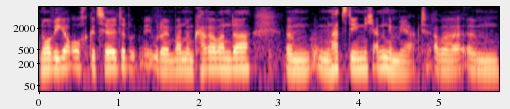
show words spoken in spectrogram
Norweger auch gezeltet oder waren mit dem Caravan da. Ähm, man hat es denen nicht angemerkt, aber ähm,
